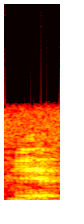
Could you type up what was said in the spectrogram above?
Yeah.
